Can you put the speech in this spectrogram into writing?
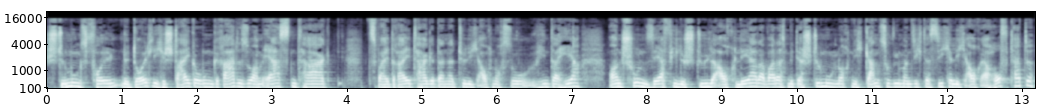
stimmungsvoll eine deutliche Steigerung, gerade so am ersten Tag, zwei, drei Tage dann natürlich auch noch so hinterher, waren schon sehr viele Stühle auch leer. Da war das mit der Stimmung noch nicht ganz so, wie man sich das sicherlich auch erhofft hatte.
